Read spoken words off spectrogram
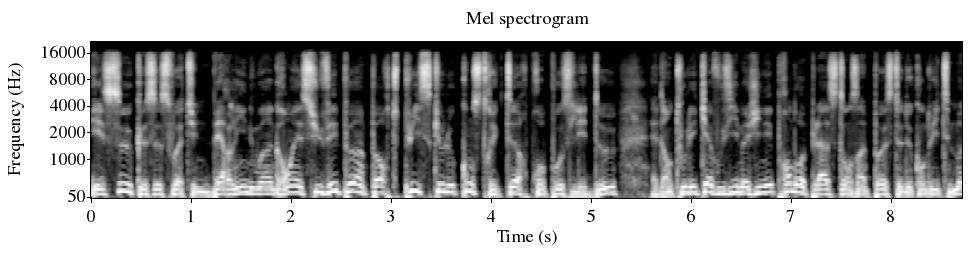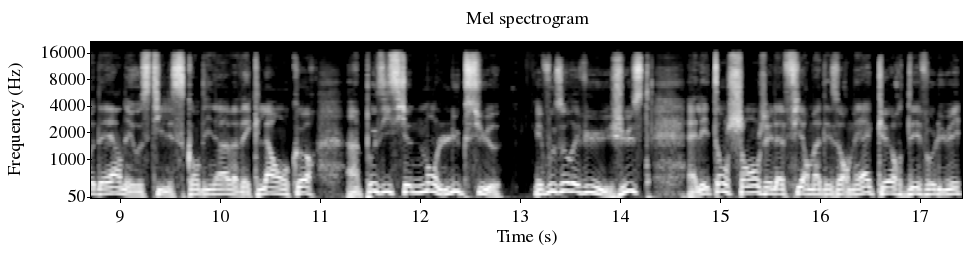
Et ce, que ce soit une berline ou un grand SUV, peu importe, puisque le constructeur propose les deux. Dans tous les cas, vous imaginez prendre place dans un poste de conduite moderne et au style scandinave avec là encore un positionnement luxueux. Et vous aurez vu, juste, les temps changent et la firme a désormais à cœur d'évoluer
